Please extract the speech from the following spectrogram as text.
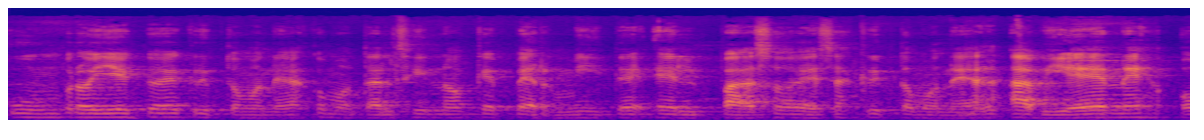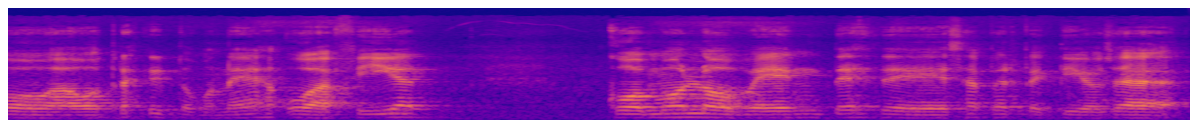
un proyecto de criptomonedas como tal, sino que permite el paso de esas criptomonedas a bienes o a otras criptomonedas o a ¿cómo lo ven desde esa perspectiva? O sea,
